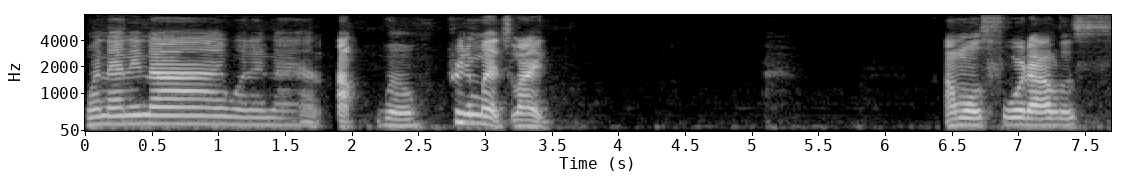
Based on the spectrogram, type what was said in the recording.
199 199 uh, well pretty much like almost four dollars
